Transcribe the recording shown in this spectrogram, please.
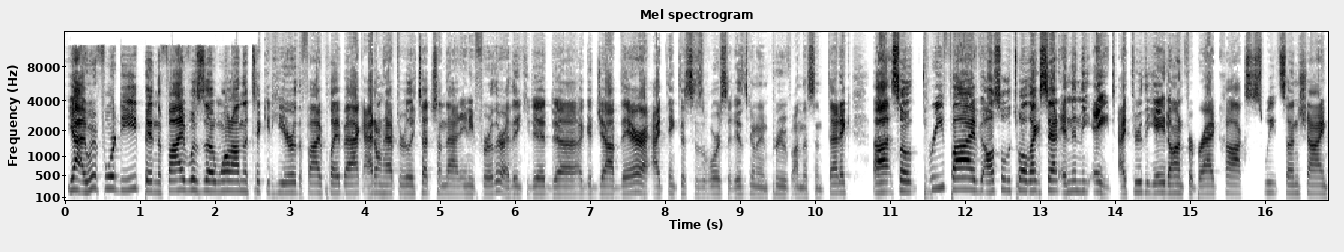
Yeah, I went four deep, and the five was the uh, one on the ticket here. The five playback. I don't have to really touch on that any further. I think you did uh, a good job there. I think this is a horse that is going to improve on the synthetic. Uh, so three, five, also the twelve, like I said, and then the eight. I threw the eight on for Brad Cox, Sweet Sunshine.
